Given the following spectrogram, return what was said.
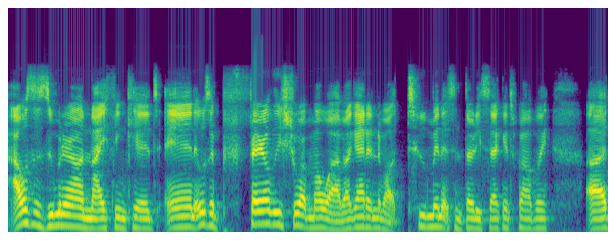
I was just zooming around knifing kids, and it was a fairly short Moab. I got in about 2 minutes and 30 seconds, probably. Uh,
